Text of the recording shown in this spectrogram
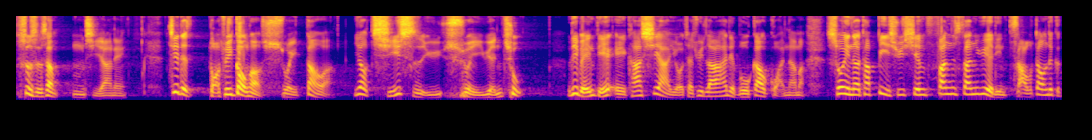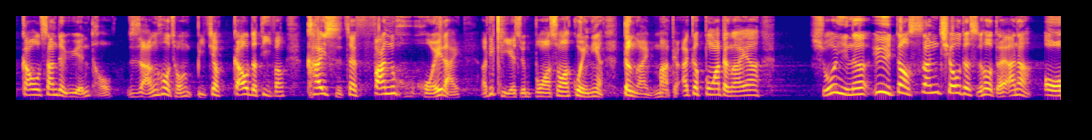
事实上不是啊呢。这个大追供哈，水稻啊要起始于水源处，你别在下卡下游再去拉，还得不够管了嘛。所以呢，他必须先翻山越岭，找到那个高山的源头，然后从比较高的地方开始再翻回来。啊！你去的时候搬山过岭，等来嘛，就挨个搬等来呀。所以呢，遇到山丘的时候，得按那挖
